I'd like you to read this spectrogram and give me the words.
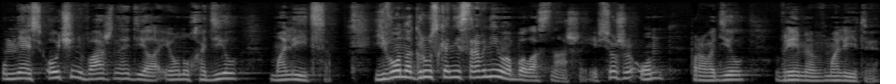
у меня есть очень важное дело. И он уходил молиться. Его нагрузка несравнима была с нашей, и все же он проводил время в молитве.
